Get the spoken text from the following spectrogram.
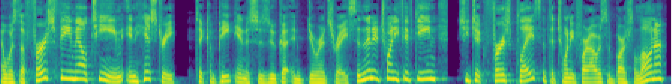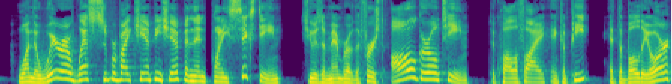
and was the first female team in history to compete in a Suzuka endurance race. And then in 2015, she took first place at the 24 Hours of Barcelona, won the WERA West Superbike Championship. And then 2016, she was a member of the first all girl team to qualify and compete at the Bol d'Or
